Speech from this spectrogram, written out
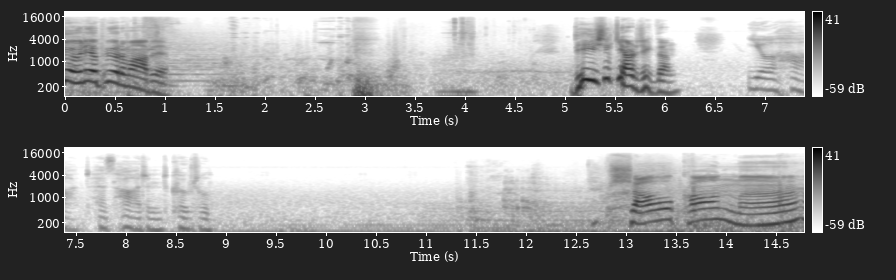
Şöyle yapıyorum abi. Değişik gerçekten. Your heart has hardened, Kotal. Shao Kahn mı?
